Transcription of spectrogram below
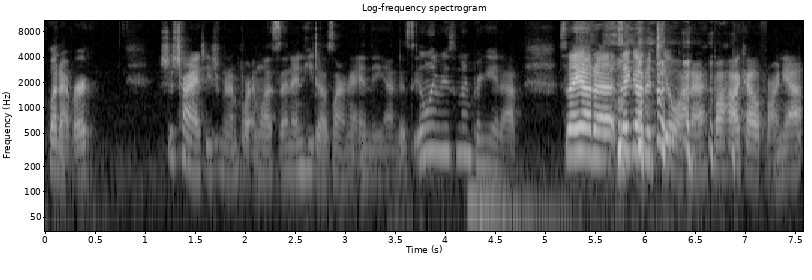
whatever. She's trying to teach him an important lesson, and he does learn it in the end. Is the only reason I'm bringing it up. So they go to they go to Tijuana, Baja California.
